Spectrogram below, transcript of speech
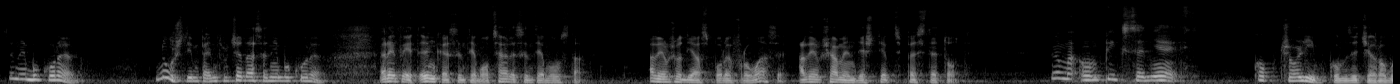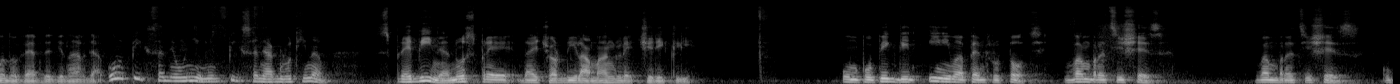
Să ne bucurăm. Nu știm pentru ce, dar să ne bucurăm. Repet, încă suntem o țară, suntem un stat. Avem și o diasporă frumoasă, avem și oameni deștepți peste tot. Numai un pic să ne copciolim, cum zice românul verde din Ardeal. Un pic să ne unim, un pic să ne aglutinăm. Spre bine, nu spre dai ciordi la mangle ciricli. Un pupic din inimă pentru toți. Vă îmbrățișez. Vă îmbrățișez cu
